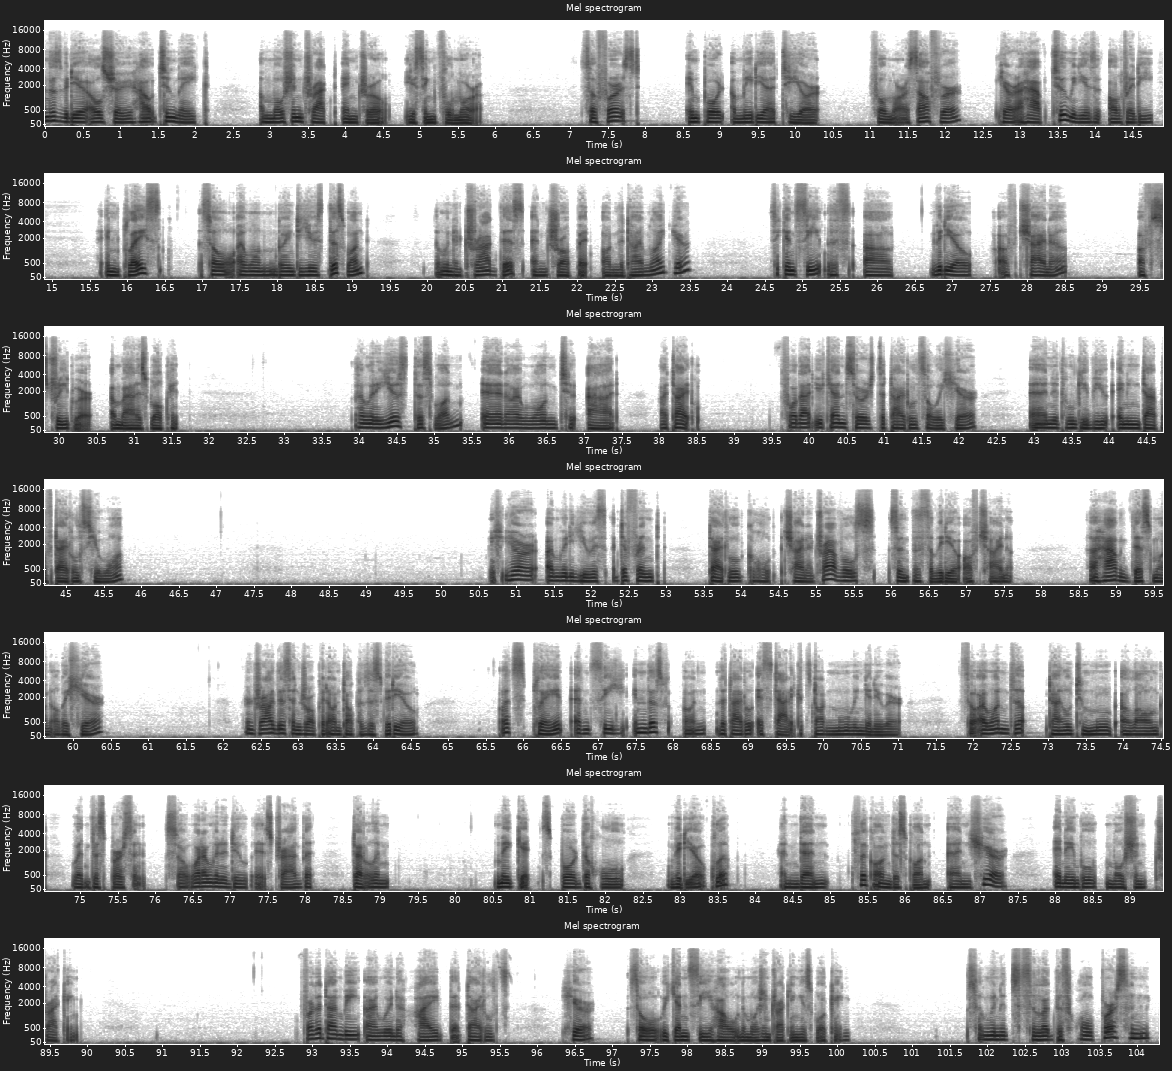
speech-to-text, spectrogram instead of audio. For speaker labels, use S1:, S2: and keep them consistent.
S1: In this video, I'll show you how to make a motion tracked intro using Filmora. So first, import a media to your Filmora software. Here I have two medias already in place. So I'm going to use this one. I'm going to drag this and drop it on the timeline here. So you can see this uh, video of China of street where a man is walking. So I'm going to use this one and I want to add a title. For that, you can search the titles over here and it will give you any type of titles you want. Here, I'm going to use a different title called China Travels since this is a video of China. I have this one over here. Drag this and drop it on top of this video. Let's play it and see in this one, the title is static. It's not moving anywhere. So I want the title to move along with this person. So what I'm going to do is drag the title and make it support the whole video clip and then click on this one and here enable motion tracking. For the time being, I'm going to hide the titles here so we can see how the motion tracking is working. So I'm going to select this whole person.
